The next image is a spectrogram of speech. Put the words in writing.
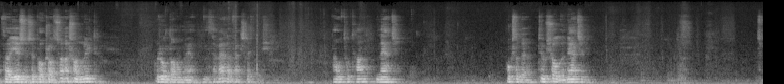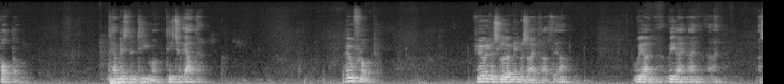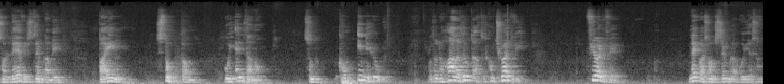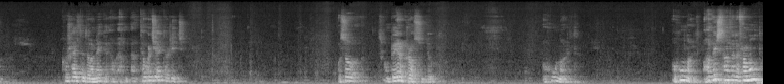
ta Jesus er på kross, så er sånn lyd rundt om med. Men det var det faktisk slett ikke. Han var totalt nært. Også det, to sjåle nært. Spotta. Det har mest en time, det er ikke vært det. Hovflott. Fjörde slö minus eit alt, ja. Vi er, en, vi er en, en, en altså lever strimla med bein stumpan og i enda endan som kom inn i hoven. Og da du halat ut at det kom kjørt vi. Fjörde fyr. Nekva sånn strimla og i sånn. Hvor helt det var nekva. Det var ikke etter ritt. Og så, så kom bæra krossen ut. Og hon har det og hun humor. Og han visste han det fram om.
